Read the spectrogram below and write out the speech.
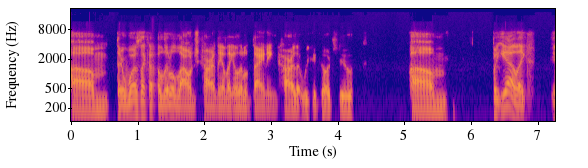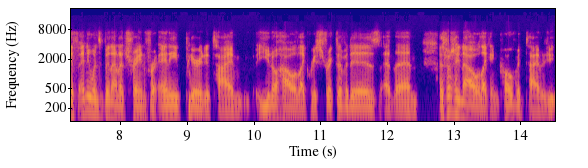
Um, there was like a little lounge car, and they had like a little dining car that we could go to. Um, but yeah, like if anyone's been on a train for any period of time, you know how like restrictive it is, and then especially now, like in COVID times, you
